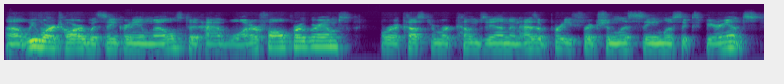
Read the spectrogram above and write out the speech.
Uh, we worked hard with Synchrony and Wells to have waterfall programs where a customer comes in and has a pretty frictionless, seamless experience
